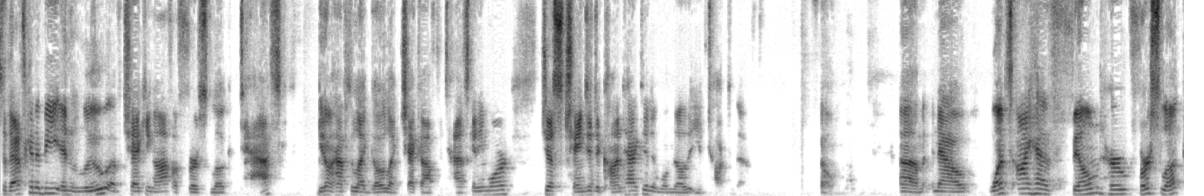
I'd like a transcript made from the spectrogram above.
So that's going to be in lieu of checking off a first look task. You don't have to like go like check off the task anymore. Just change it to contacted, and we'll know that you've talked to them. So um, now, once I have filmed her first look,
